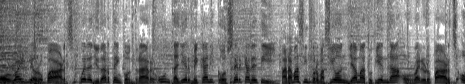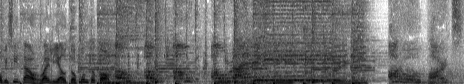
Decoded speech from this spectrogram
O'Reilly Auto Parts puede ayudarte a encontrar un taller mecánico cerca de ti. Para más información, llama a tu tienda O'Reilly Auto Parts o visita oreillyauto.com. oh, oh, Parts.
